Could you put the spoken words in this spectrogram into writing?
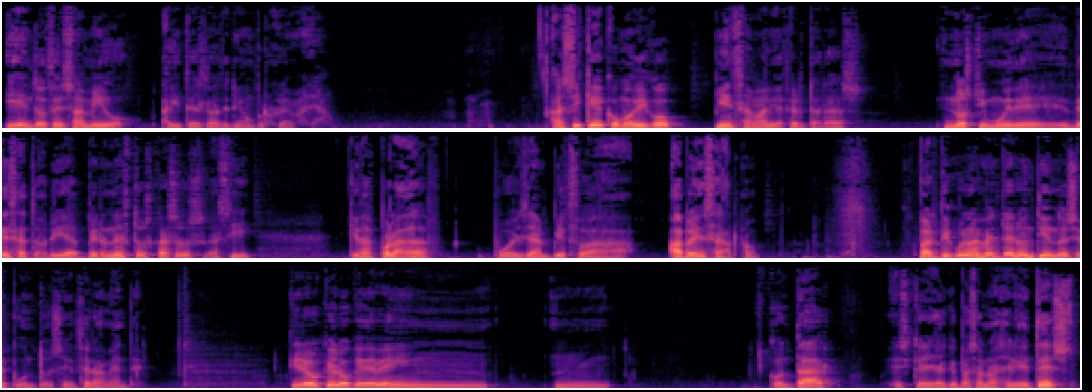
Y entonces, amigo, ahí Tesla tenía un problema ya. Así que, como digo, piensa mal y acertarás. No estoy muy de, esa teoría, pero en estos casos así, quizás por la edad, pues ya empiezo a, pensar, ¿no? Particularmente no entiendo ese punto, sinceramente. Creo que lo que deben mm, contar es que haya que pasar una serie de test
